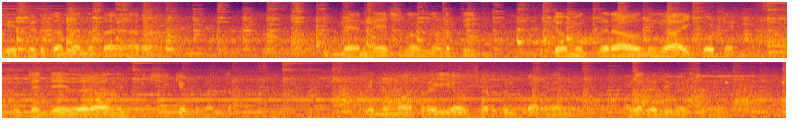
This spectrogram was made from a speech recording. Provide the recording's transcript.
കേസെടുക്കാൻ തന്നെ തയ്യാറാണ്. പിന്നെ അന്വേഷണം നടത്തി കുറ്റവിമുക്തരാകുന്നെങ്കിൽ ആയിക്കോട്ടെ. കുറ്റം ചെയ്തവരാകുന്നെങ്കിൽ ശിക്ഷിക്കപ്പെടട്ടെ. എന്ന് മാത്രമേ ഈ അവസരത്തിൽ പറയാനുള്ളൂ വളരെയധികം വിഷമമുണ്ട്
